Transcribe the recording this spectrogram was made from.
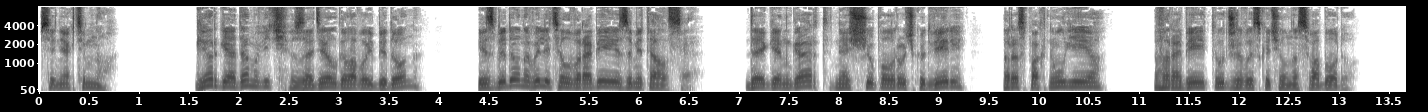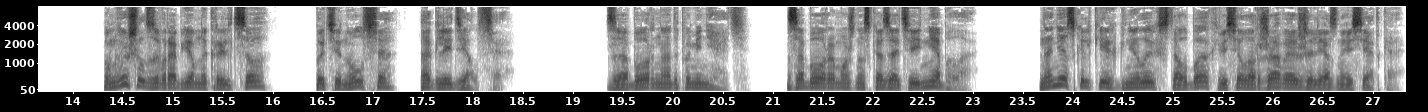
В сенях темно. Георгий Адамович задел головой бидон. Из бидона вылетел воробей и заметался. Дегенгард нащупал ручку двери, распахнул ее. Воробей тут же выскочил на свободу. Он вышел за воробьем на крыльцо, потянулся, огляделся. Забор надо поменять. Забора, можно сказать, и не было. На нескольких гнилых столбах висела ржавая железная сетка.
